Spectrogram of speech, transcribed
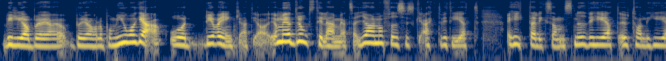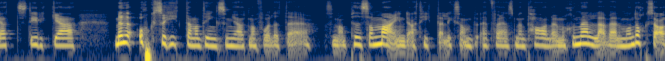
ville jag börja, börja hålla på med yoga. Och det var egentligen att jag, ja, men jag drogs till det här med att här, göra någon fysisk aktivitet. Jag hittade liksom smidighet, uthållighet, styrka. Men också hitta någonting som gör att man får lite alltså man, peace of mind, att hitta liksom för ens mentala och emotionella välmående också.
